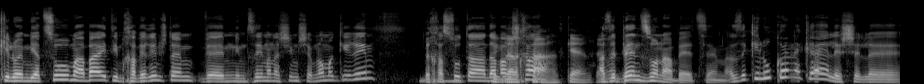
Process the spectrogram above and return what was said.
כאילו, הם יצאו מהבית עם חברים שלהם, והם נמצאים אנשים שהם לא מכירים, בחסות הדבר שלך. אז כן. אז זה. בן זונה בעצם. אז זה כאילו כל מיני כאלה של... אה,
